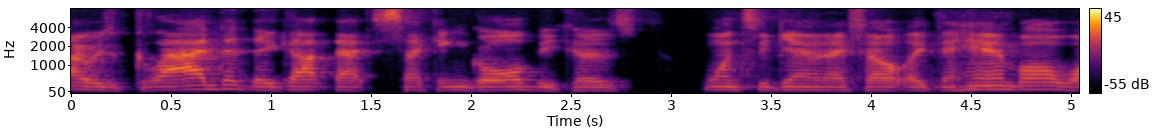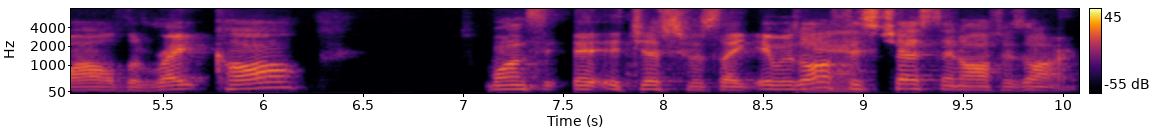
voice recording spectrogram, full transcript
I was glad that they got that second goal because once again, I felt like the handball, while the right call, once it, it just was like it was off his chest and off his arm,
